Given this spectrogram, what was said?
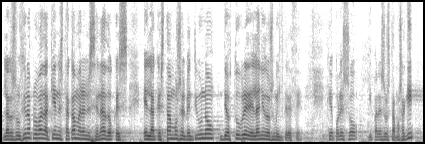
la resolución aprobada aquí en esta Cámara, en el Senado, que es en la que estamos el 21 de octubre del año 2013, que por eso y para eso estamos aquí.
